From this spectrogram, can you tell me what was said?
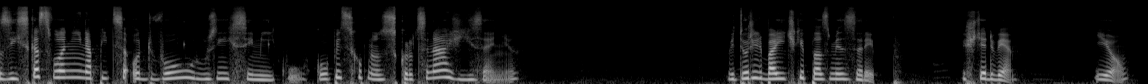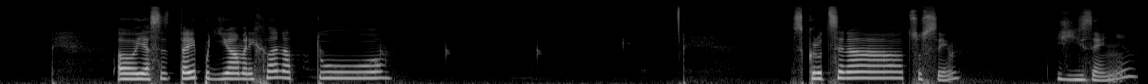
Získat svolení napít se od dvou různých simíků. Koupit schopnost skrocená žízeň. Vytvořit balíčky plazmy z ryb. Ještě dvě. Jo. Uh, já se tady podívám rychle na tu... Skrocená, co si? Žízeň.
